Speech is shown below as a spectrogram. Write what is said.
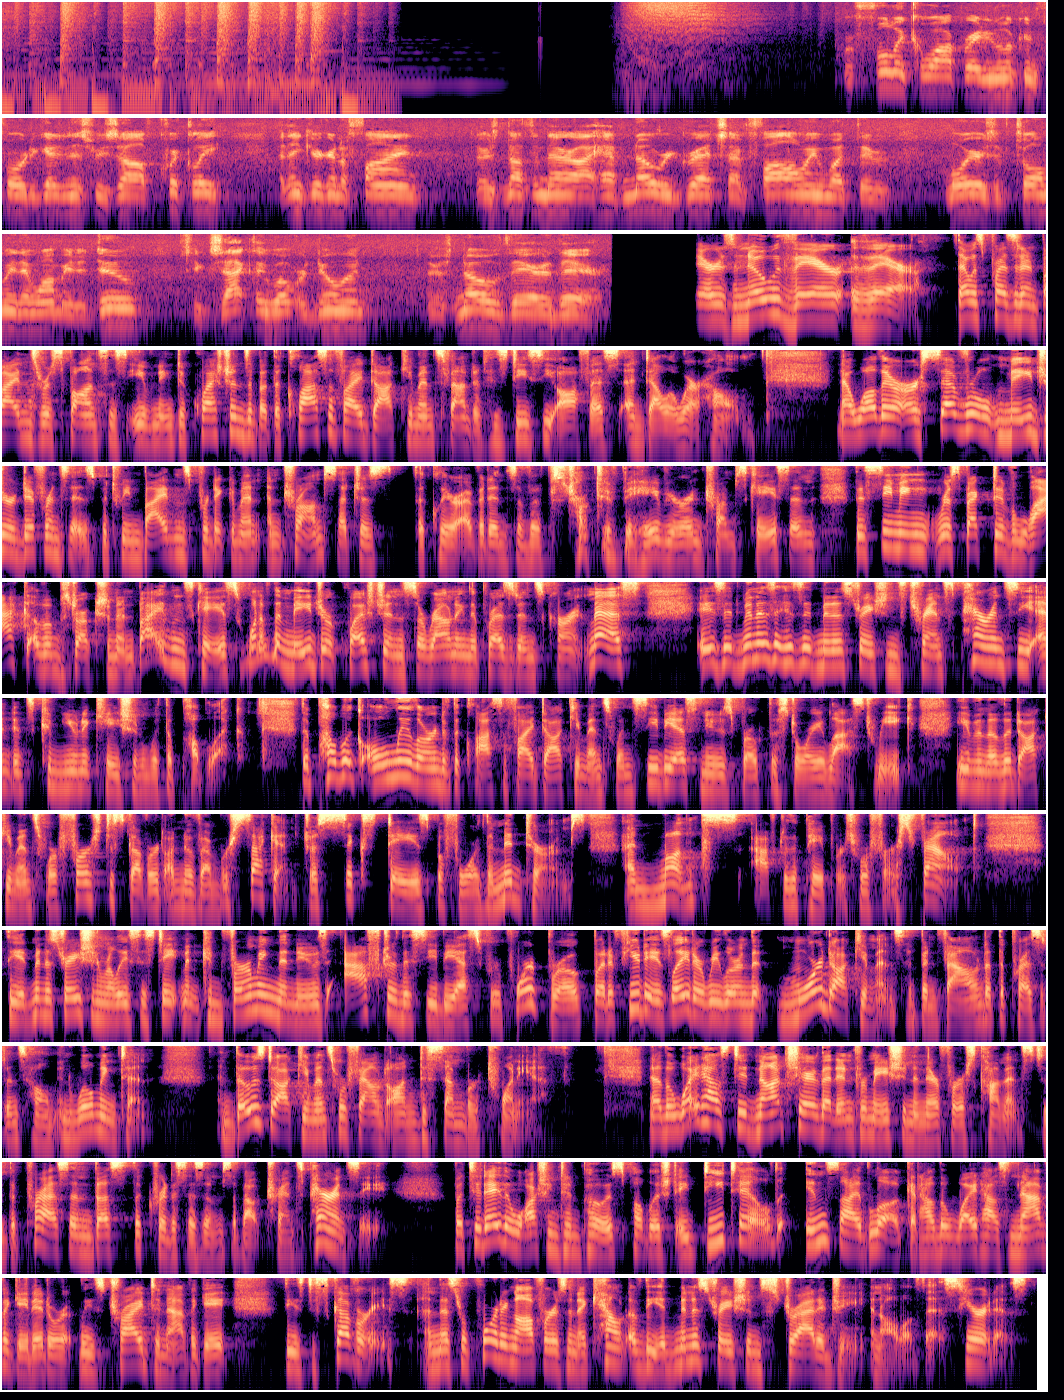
We're fully cooperating, looking forward to getting this resolved quickly. I think you're going to find there's nothing there. I have no regrets. I'm following what the lawyers have told me they want me to do. It's exactly what we're doing. There's no there there. There's no there there. That was President Biden's response this evening to questions about the classified documents found at his D.C. office and Delaware home. Now, while there are several major differences between Biden's predicament and Trump's, such as the clear evidence of obstructive behavior in Trump's case and the seeming respective lack of obstruction in Biden's case, one of the major questions surrounding the president's current mess is his administration's transparency and its communication with the public. The public only learned of the classified documents when CBS News broke the story last week, even though the documents were first discovered on November 2nd, just six days before the midterms, and months after the papers were first found. The administration released a statement confirming the news after the CBS report broke, but a few days later, we learned that more documents had been found at the president's home in Wilmington. And those documents were found on December 20th. Now, the White House did not share that information in their first comments to the press, and thus the criticisms about transparency. But today, the Washington Post published a detailed inside look at how the White House navigated, or at least tried to navigate, these discoveries. And this reporting offers an account of the administration's strategy in all of this. Here it is.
